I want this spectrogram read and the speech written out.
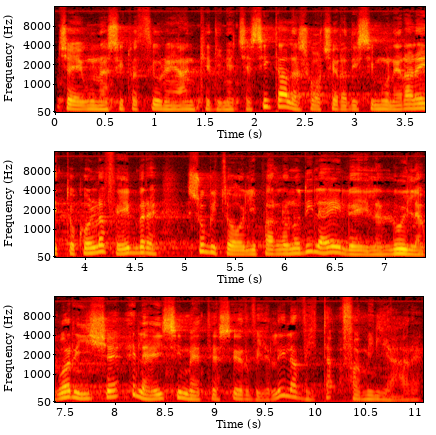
C'è una situazione anche di necessità, la suocera di Simone era a letto con la febbre, subito gli parlano di lei, lui la guarisce e lei si mette a servirli, la vita familiare.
